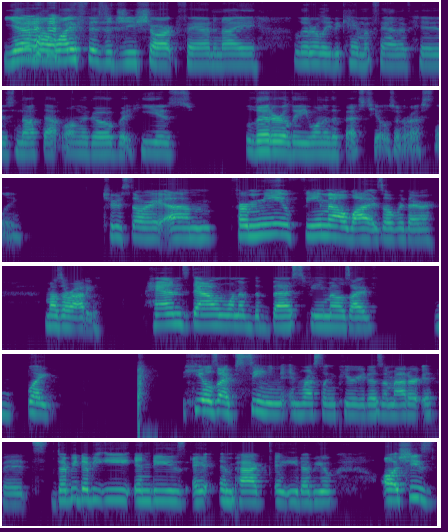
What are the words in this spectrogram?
Yeah, my wife is a G Sharpe fan, and I literally became a fan of his not that long ago. But he is literally one of the best heels in wrestling. True story. Um, for me, female wise over there, Maserati, hands down one of the best females I've like heels I've seen in wrestling. Period. Doesn't matter if it's WWE, Indies, A- Impact, AEW. Uh, she's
